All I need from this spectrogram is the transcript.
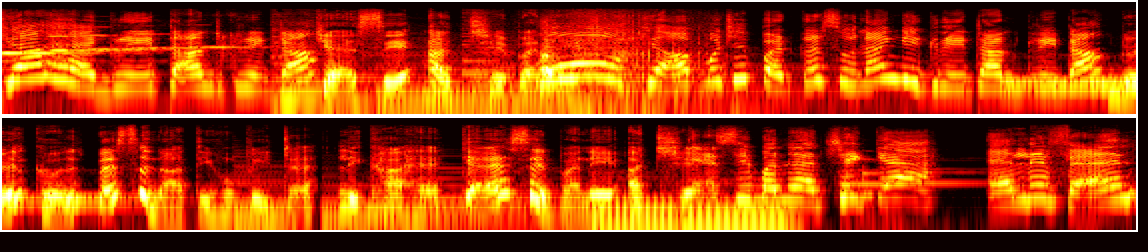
क्या है ग्रेटा एंड ग्रेटा कैसे अच्छे बने। ओह क्या आप मुझे पढ़कर सुनाएँगे ग्रेट एंड ग्रेटा बिल्कुल मैं सुनाती हूँ पीटर लिखा है कैसे बने अच्छे? कैसे बने अच्छे क्या? एलिफेंट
